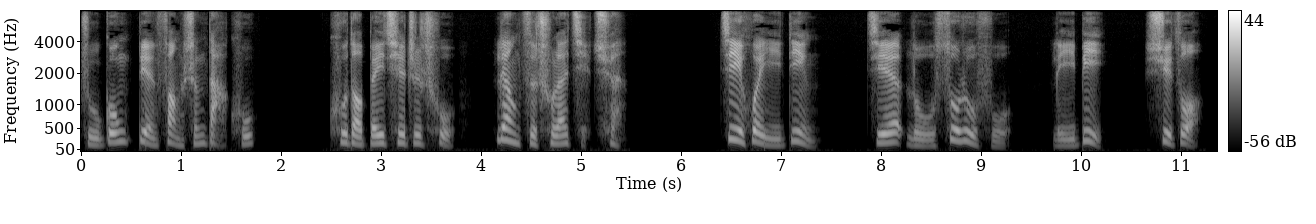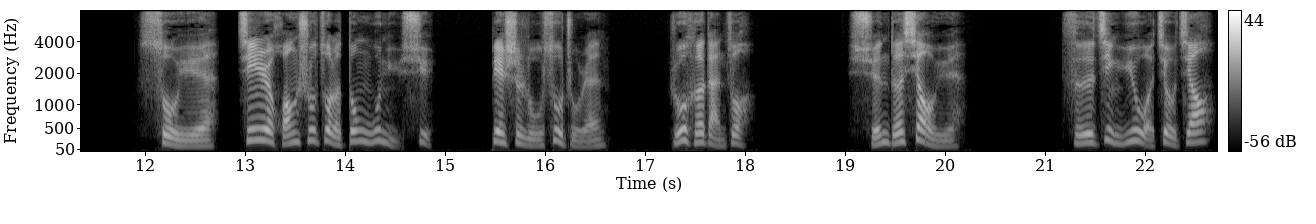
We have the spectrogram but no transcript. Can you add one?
主公便放声大哭，哭到悲切之处，亮自出来解劝。计会已定，接鲁肃入府，礼毕，续坐。肃曰：‘今日皇叔做了东吴女婿，便是鲁肃主人，如何敢做？’玄德笑曰：‘子敬与我旧交。’”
